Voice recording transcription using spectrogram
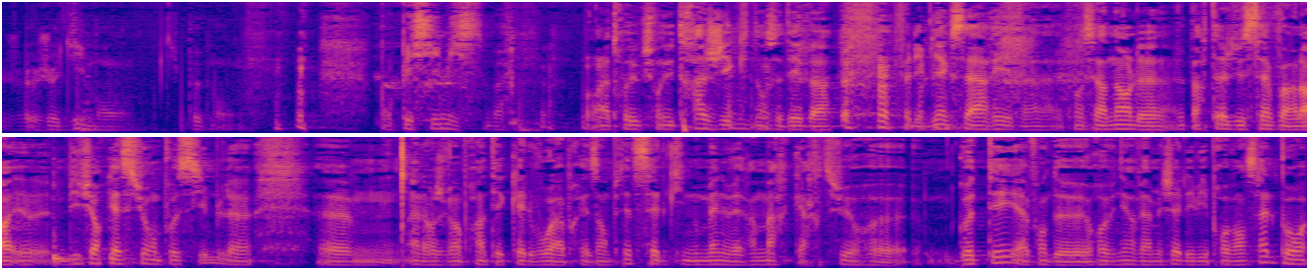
je, je dis mon petit peu mon mon pessimisme. Bon, l'introduction du tragique dans ce débat. Il fallait bien que ça arrive euh, concernant le, partage du savoir. Alors, euh, bifurcation possible. Euh, alors, je vais emprunter quelle voie à présent Peut-être celle qui nous mène vers Marc Arthur euh, Gauthier, avant de revenir vers Michel Lévy-Provençal, pour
